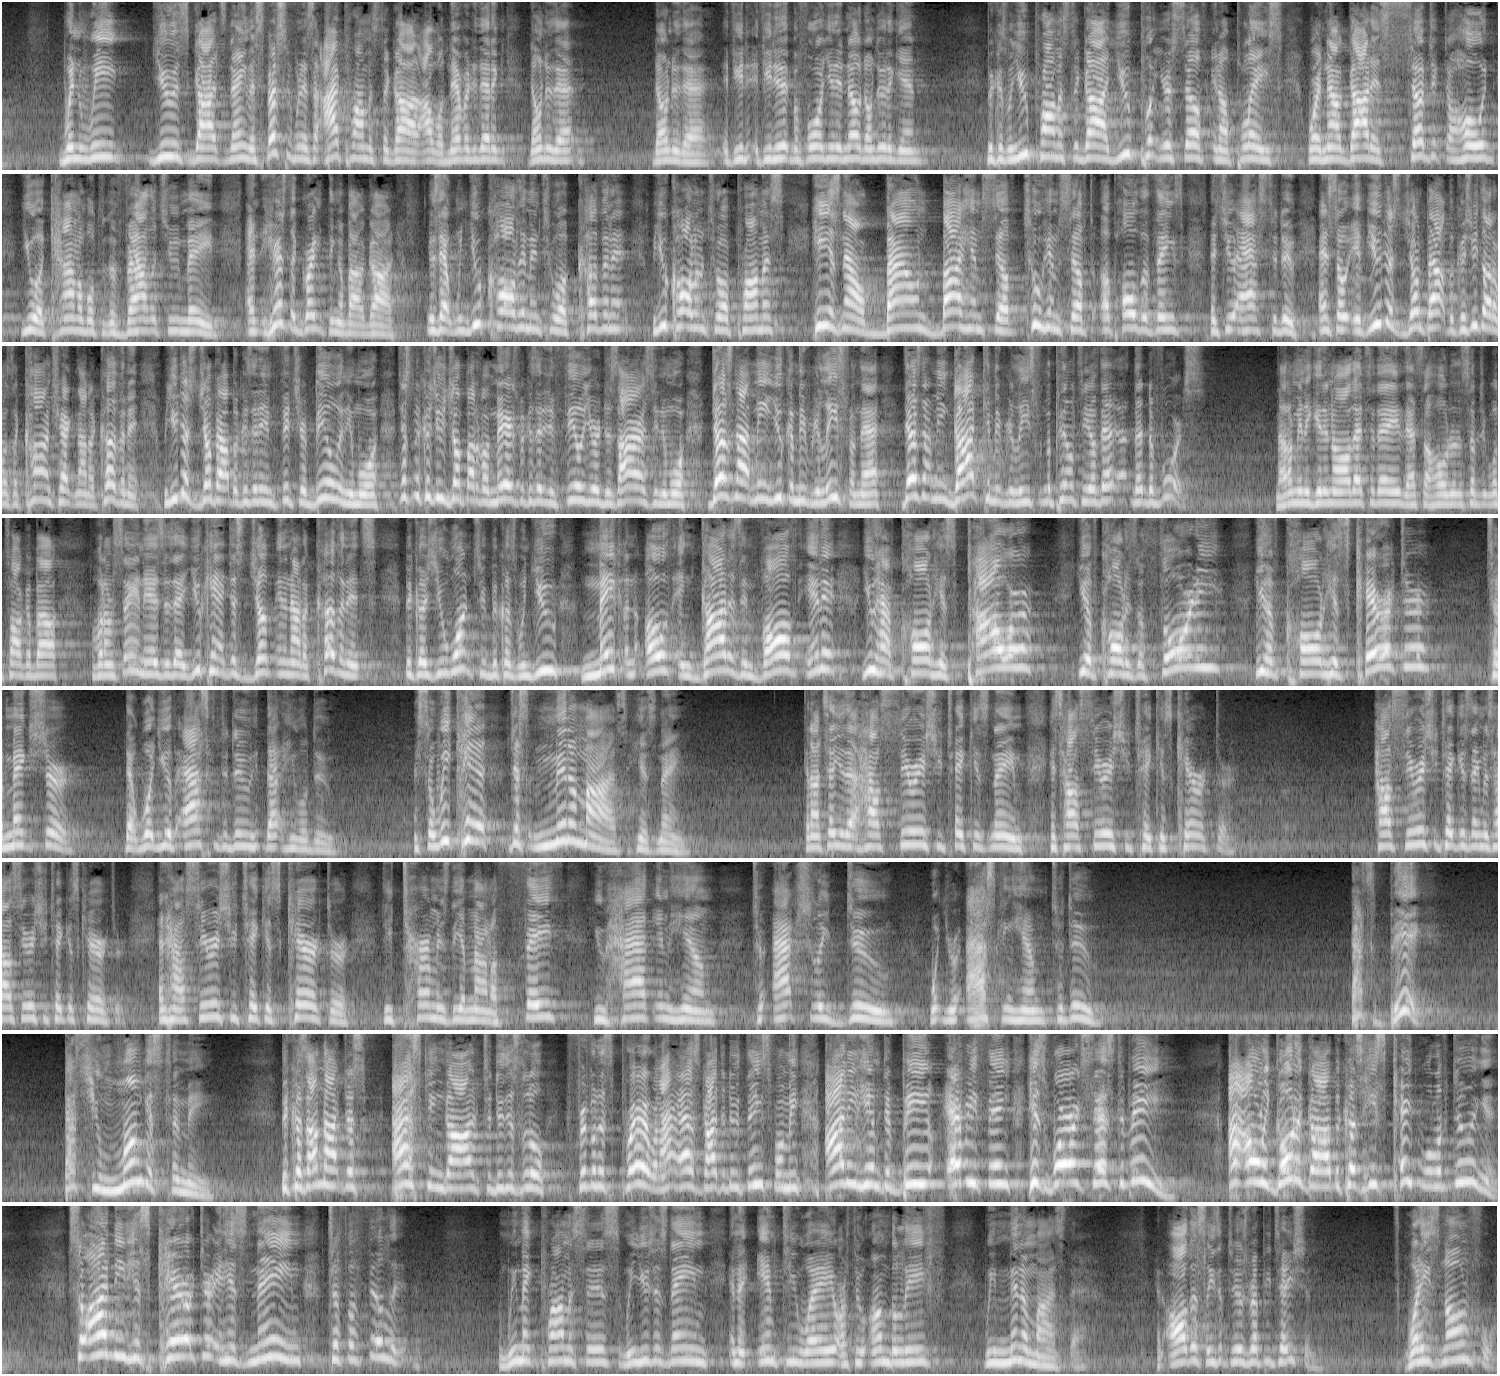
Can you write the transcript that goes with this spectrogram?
When we use God's name, especially when it's I promise to God, I will never do that again. Don't do that. Don't do that. If you, if you did it before, you didn't know, don't do it again. Because when you promise to God, you put yourself in a place where now God is subject to hold you accountable to the vow that you made. And here's the great thing about God is that when you call him into a covenant, when you call him to a promise, he is now bound by himself to himself to uphold the things that you asked to do. And so if you just jump out because you thought it was a contract, not a covenant, when you just jump out because it didn't fit your bill anymore, just because you jump out of a marriage because it didn't feel your desires anymore, does not mean you can be released from that. Does not mean God can be released from the penalty of that, that divorce. Now, I don't mean to get into all that today. That's a whole other subject we'll talk about. But what I'm saying is, is that you can't just jump in and out of covenants because you want to, because when you make an oath and God is involved in it, you have called his power, you have called his authority, you have called his character to make sure that what you have asked him to do, that he will do. And so we can't just minimize his name. Can I tell you that how serious you take his name is how serious you take his character? How serious you take his name is how serious you take his character. And how serious you take his character determines the amount of faith you have in him to actually do what you're asking him to do. That's big. That's humongous to me. Because I'm not just asking God to do this little frivolous prayer. When I ask God to do things for me, I need him to be everything his word says to be. I only go to God because He's capable of doing it. So I need His character and His name to fulfill it. When we make promises, we use His name in an empty way or through unbelief, we minimize that. And all this leads up to His reputation, what He's known for.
